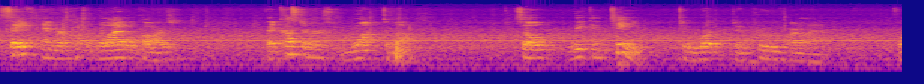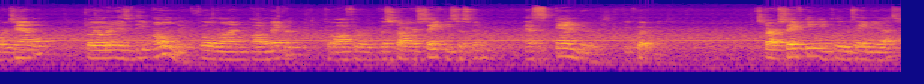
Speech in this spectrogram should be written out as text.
safe and re reliable cars that customers want to buy. So we continue to work to improve our lineup. For example, Toyota is the only full-line automaker to offer the STAR safety system as standard equipment. STAR safety includes ABS,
